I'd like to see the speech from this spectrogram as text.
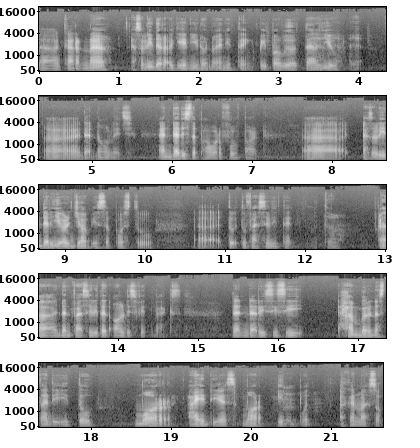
Uh, karena as a leader again you don't know anything. People will tell Ya, you ya, ya. uh, that knowledge. And that is the powerful part. Uh, as a leader your job is supposed to uh, to to facilitate. Betul. Uh, dan facilitate all these feedbacks. Dan dari sisi humbleness tadi itu more ideas more input akan masuk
